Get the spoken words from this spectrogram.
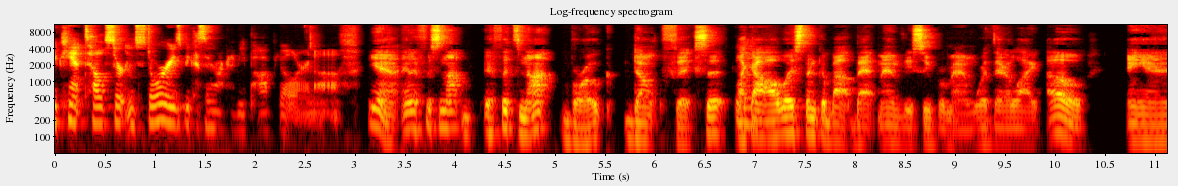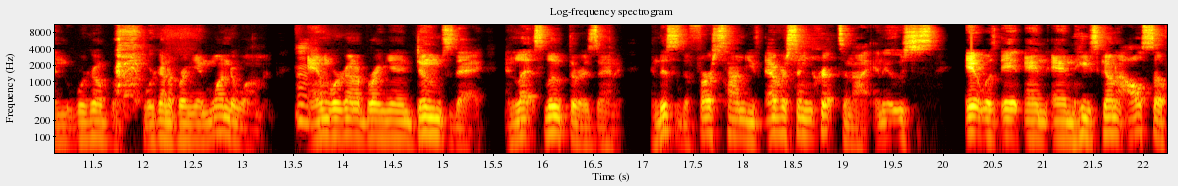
you can't tell certain stories because they're not going to be popular enough. Yeah, and if it's not if it's not broke, don't fix it. Like Mm. I always think about Batman v Superman, where they're like, "Oh, and we're gonna we're gonna bring in Wonder Woman, Mhm. and we're gonna bring in Doomsday, and Lex Luthor is in it, and this is the first time you've ever seen Kryptonite, and it was just it was it, and and he's gonna also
